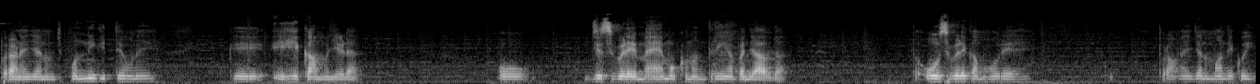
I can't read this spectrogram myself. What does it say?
ਪੁਰਾਣੇ ਜਨਮ ਚ ਪੁੰਨ ਨਹੀਂ ਕੀਤੇ ਹੋਣੇ, ਕਿ ਇਹ ਕੰਮ ਜਿਹੜਾ, ਉਹ ਜਿਸ ਵੇਲੇ ਮੈਂ ਮੁੱਖ ਮੰਤਰੀ ਆ ਪੰਜਾਬ ਦਾ, ਤਾਂ ਉਸ ਵੇਲੇ ਕੰਮ ਹੋ ਰਿਹਾ ਹੈ। ਪੁਰਾਣੇ ਜਨਮਾਂ ਦੇ ਕੋਈ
